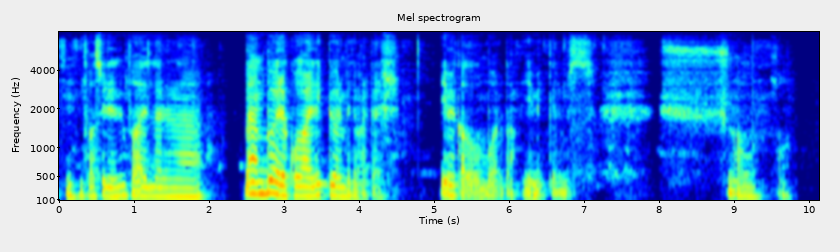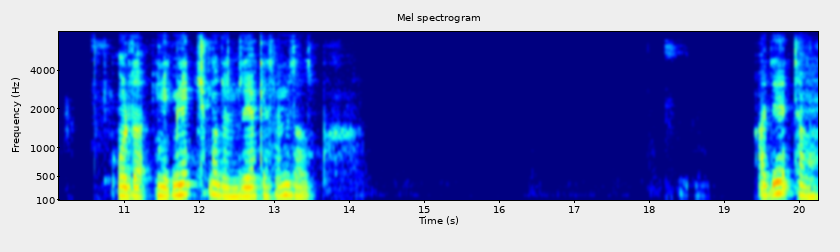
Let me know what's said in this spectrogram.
fasulyenin faydalarına. Ben böyle kolaylık görmedim arkadaş. Yemek alalım bu arada. Yemeklerimiz. Şunu alalım. Tamam. Orada inek minek çıkmadı önümüze ya kesmemiz lazım. Hadi tamam.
